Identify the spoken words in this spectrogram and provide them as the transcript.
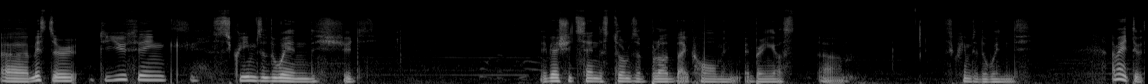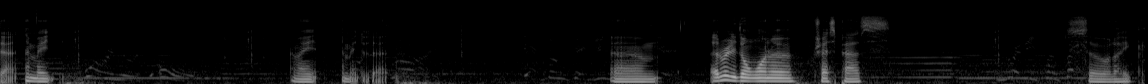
uh mister do you think screams of the wind should. Maybe I should send the storms of blood back home and, and bring us um, screams of the wind. I might do that. I might. I might. I might do that. Um, I really don't want to trespass. So like.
